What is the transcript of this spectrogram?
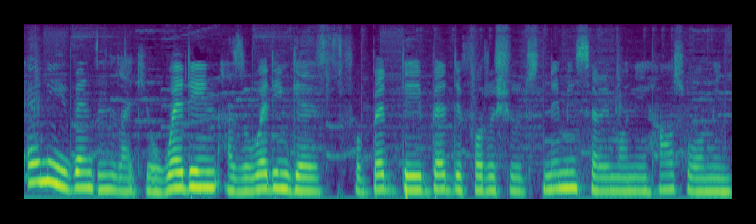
any event like your wedding as a wedding guest for birthday, birthday photo shoots, naming ceremony, housewarming,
